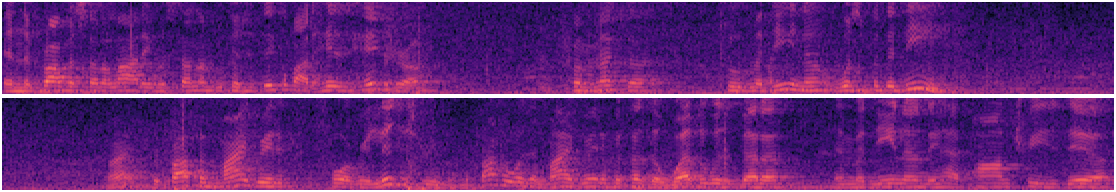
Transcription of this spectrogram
And the Prophet ﷺ, because you think about it, his hijrah from Mecca to Medina was for the deen. Right? The Prophet migrated for a religious reason. The Prophet wasn't migrating because the weather was better in Medina. They had palm trees there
